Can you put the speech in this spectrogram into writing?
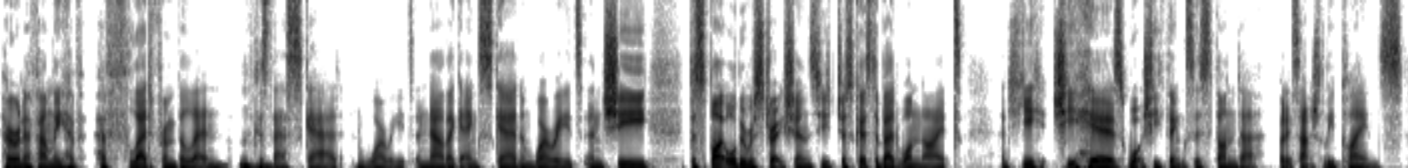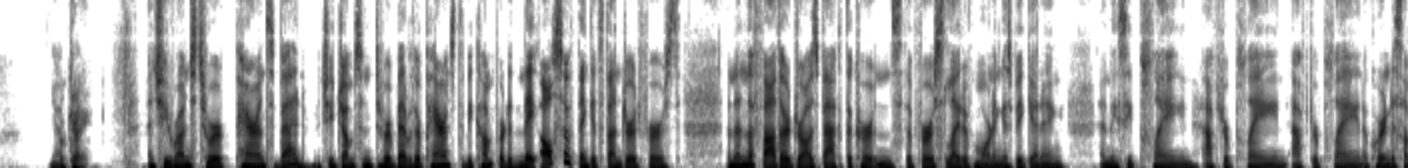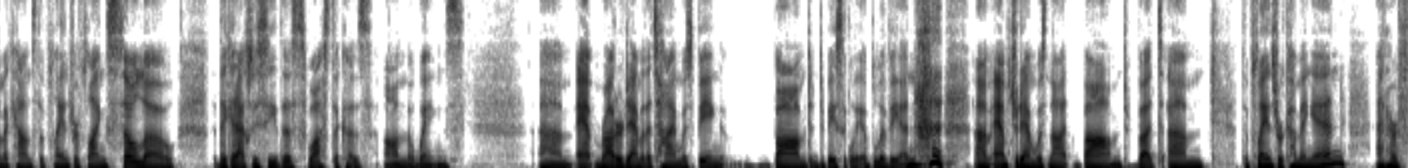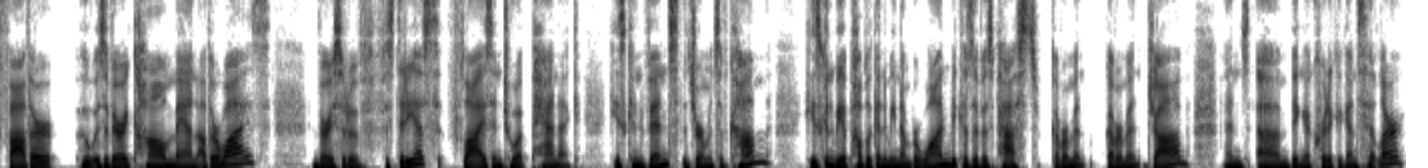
her and her family have, have fled from Berlin because mm-hmm. they're scared and worried. And now they're getting scared and worried. And she, despite all the restrictions, she just goes to bed one night and she, she hears what she thinks is thunder, but it's actually planes. Yeah. Okay. And she runs to her parents' bed and she jumps into her bed with her parents to be comforted. And they also think it's thunder at first. And then the father draws back the curtains. The first light of morning is beginning, and they see plane after plane after plane. According to some accounts, the planes were flying so low that they could actually see the swastikas on the wings. Um, Rotterdam at the time was being bombed into basically oblivion. um, Amsterdam was not bombed, but um, the planes were coming in, and her father, who was a very calm man otherwise, very sort of fastidious, flies into a panic. He's convinced the Germans have come. He's going to be a public enemy number one because of his past government government job and um, being a critic against Hitler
